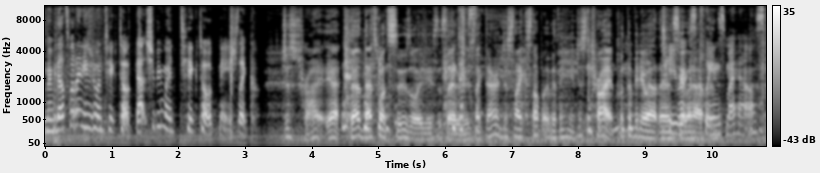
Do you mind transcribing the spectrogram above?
maybe that's what I need to do on TikTok. That should be my TikTok niche. Like Just try it. Yeah, that, that's what Sue's always used to say to me. She's like, Darren, just like stop overthinking. Just try it. Put the video out there T Rex cleans my house.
